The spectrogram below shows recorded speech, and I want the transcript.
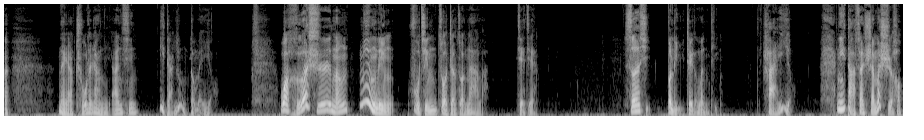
哼，那样除了让你安心，一点用都没有。我何时能命令父亲做这做那了，姐姐？瑟西不理这个问题。还有，你打算什么时候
